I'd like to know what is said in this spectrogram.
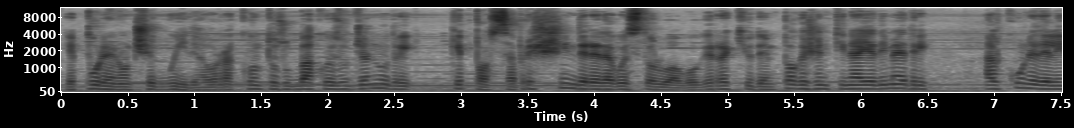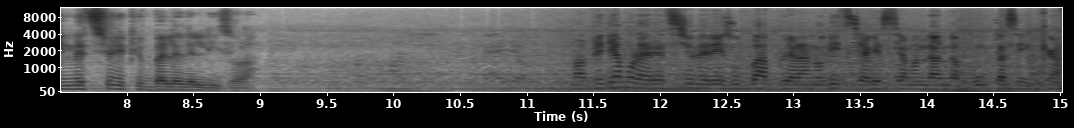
Eppure non c'è guida o racconto subacqueo su Giannutri che possa prescindere da questo luogo che racchiude in poche centinaia di metri alcune delle immersioni più belle dell'isola. Ma vediamo la reazione dei subacquei alla notizia che stiamo andando a punta secca.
